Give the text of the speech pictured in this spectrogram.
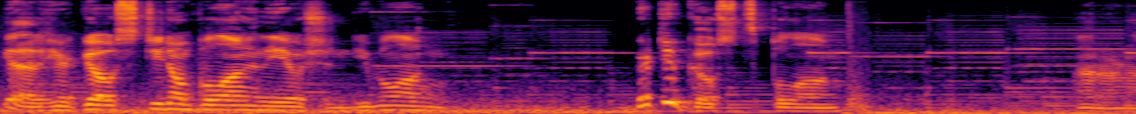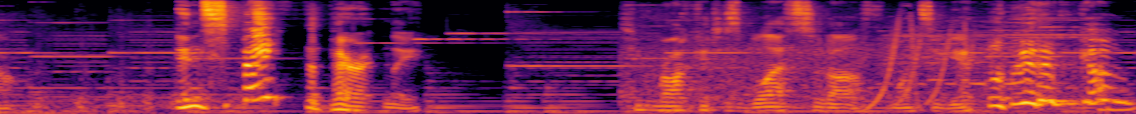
Get out of here, Ghost. You don't belong in the ocean. You belong where do ghosts belong? I don't know. In space, apparently! Team Rocket has blasted off once again. Look at him go!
